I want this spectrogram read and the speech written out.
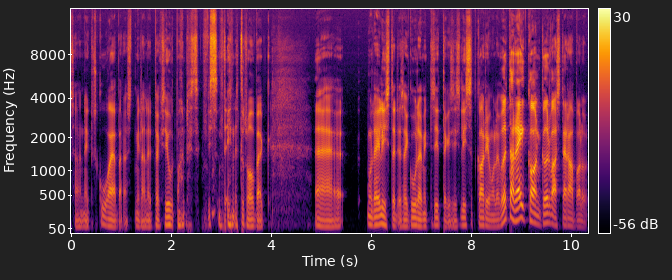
see on näiteks kuu aja pärast, millal need peaks jõudma alles, mis on teine drawback äh,. Mulle helistad ja sa ei kuule mitte sittagi, siis lihtsalt karju mulle, võta Reikon kõrvast ära, palun.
